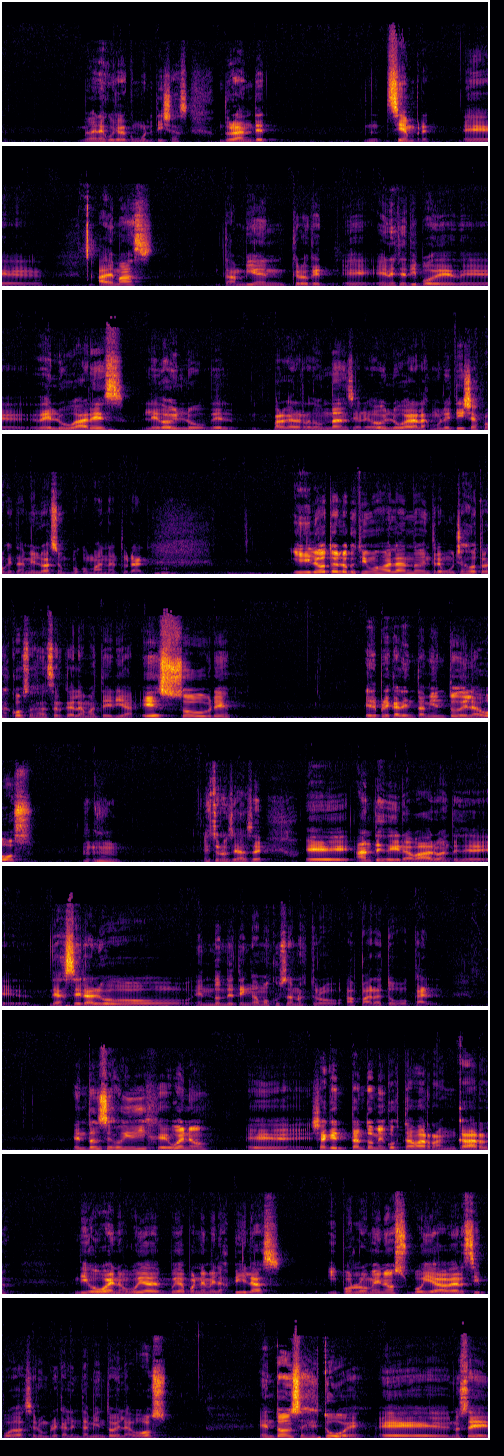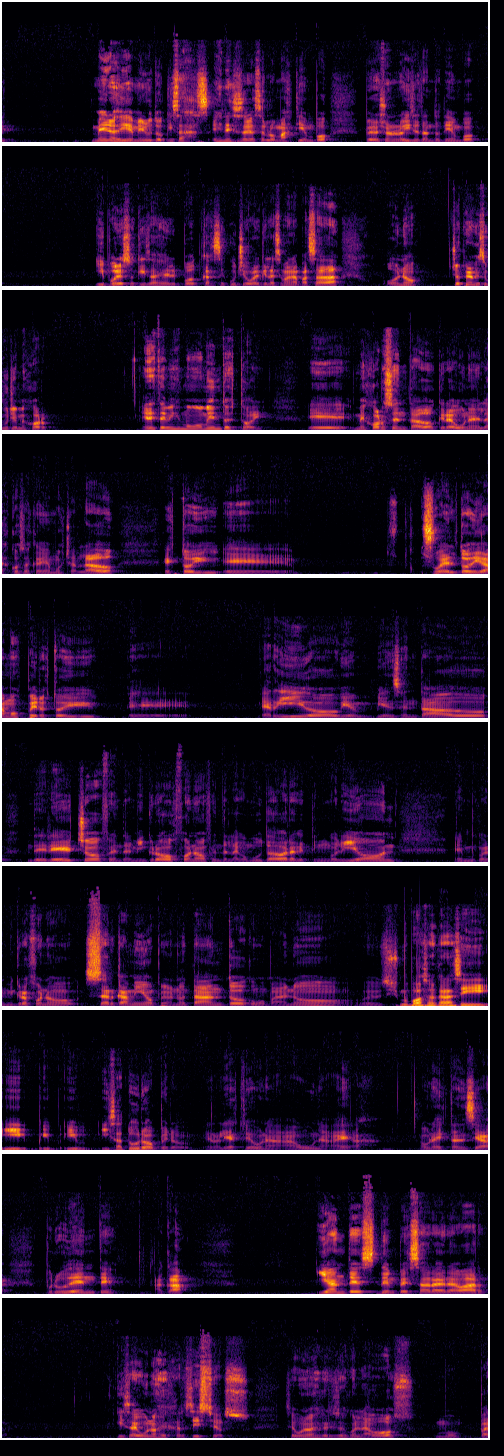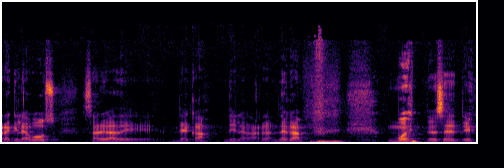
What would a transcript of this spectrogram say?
Me van a escuchar con muletillas durante siempre. Eh, además, también creo que eh, en este tipo de, lugares le doy, de, valga la redundancia, le doy lugar a las muletillas porque también lo hace un poco más natural. Y lo otro de lo que estuvimos hablando, entre muchas otras cosas acerca de la materia, es sobre el precalentamiento de la voz. Esto no se hace. Eh, antes de grabar o antes de, de hacer algo en donde tengamos que usar nuestro aparato vocal. Entonces hoy dije, bueno, eh, ya que tanto me costaba arrancar, digo, bueno, voy a, voy a ponerme las pilas y por lo menos voy a ver si puedo hacer un precalentamiento de la voz. Entonces estuve, eh, no sé, menos de 10 minutos. Quizás es necesario hacerlo más tiempo, pero yo no lo hice tanto tiempo. Y por eso quizás el podcast se escuche igual que la semana pasada, o no. Yo espero que se escuche mejor. En este mismo momento estoy eh, mejor sentado, que era una de las cosas que habíamos charlado. Estoy suelto, digamos, pero estoy eh, erguido, bien, bien sentado, derecho, frente al micrófono, frente a la computadora que tengo guion, con el micrófono cerca mío, pero no tanto, como para no... Eh, yo me puedo acercar así y, saturo, pero en realidad estoy a una, a una, eh, a una distancia prudente acá. Y antes de empezar a grabar, hice algunos ejercicios, algunos ejercicios con la voz, como para que la voz salga de, acá, de la garganta. De acá. me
